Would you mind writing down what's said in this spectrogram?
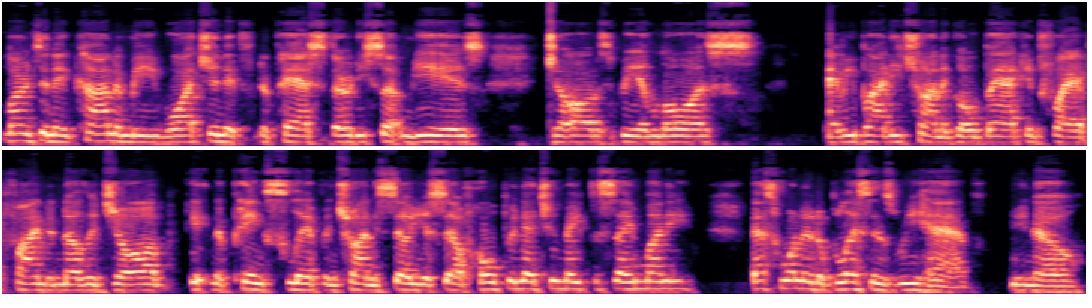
learned in the economy, watching it for the past thirty something years, jobs being lost, everybody trying to go back and find find another job, getting a pink slip and trying to sell yourself, hoping that you make the same money. That's one of the blessings we have. You know,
